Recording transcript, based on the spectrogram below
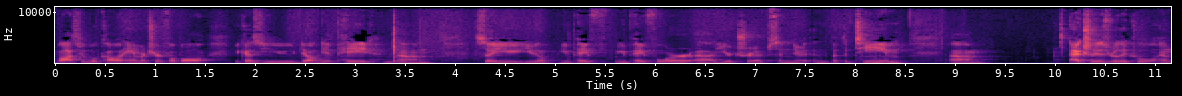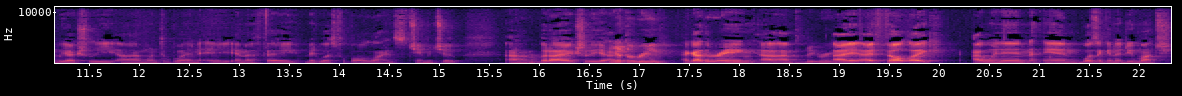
lots of people call it amateur football because you don't get paid. Mhm. Um, so you you you pay you pay for uh, your trips and, your, and but the team um, actually is really cool. And we actually um, went to win a MFA Midwest Football Alliance championship. Um, but I actually You got the ring. I got the ring. Um, It's a big ring. I, I felt like I went in and wasn't going to do much,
